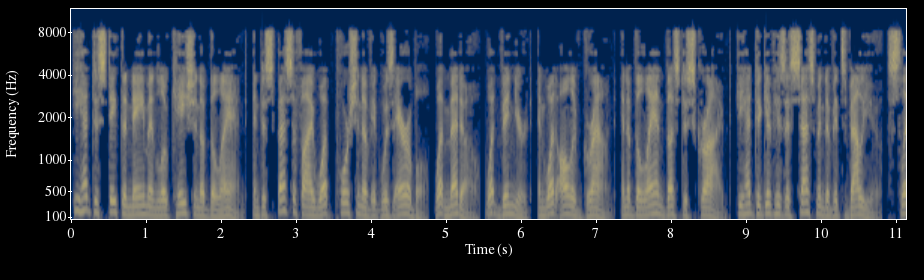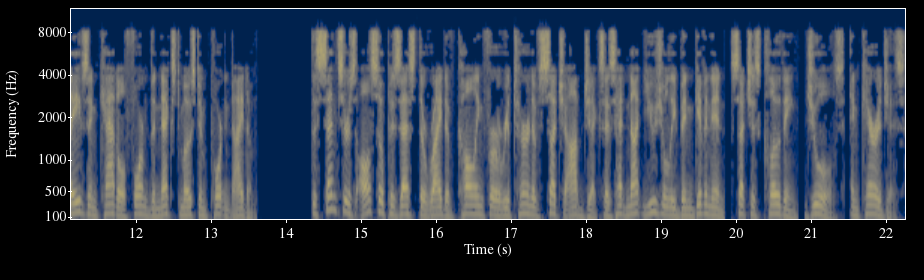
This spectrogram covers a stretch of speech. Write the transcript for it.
He had to state the name and location of the land, and to specify what portion of it was arable, what meadow, what vineyard, and what olive ground, and of the land thus described, he had to give his assessment of its value. Slaves and cattle formed the next most important item. The censors also possessed the right of calling for a return of such objects as had not usually been given in, such as clothing, jewels, and carriages.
